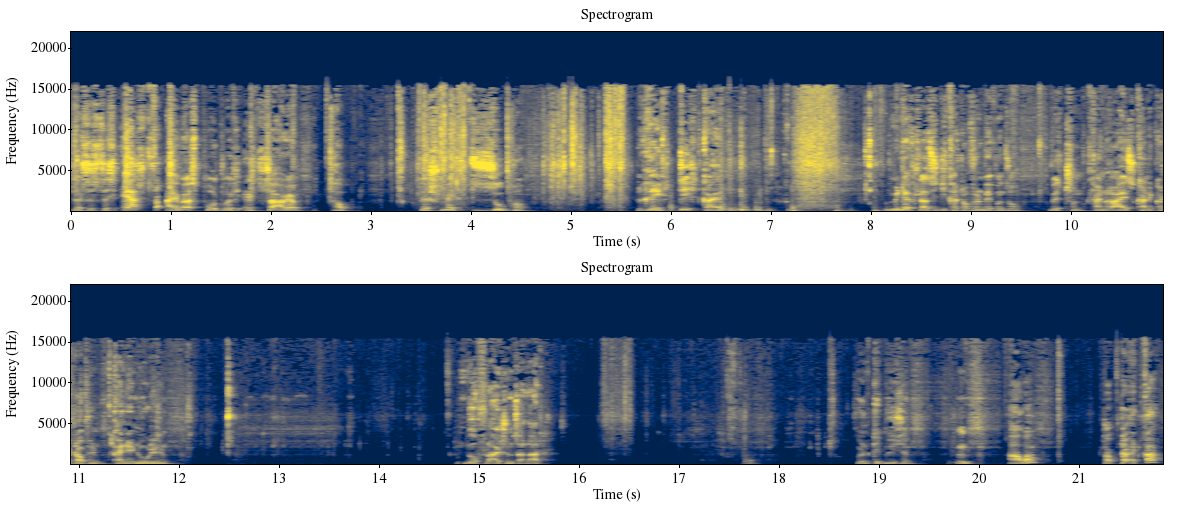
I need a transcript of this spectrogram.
Das ist das erste Eiweißbrot, wo ich echt sage, top. Das schmeckt super. Richtig geil. mit der Klasse die Kartoffeln weg und so. Wisst schon, kein Reis, keine Kartoffeln, keine Nudeln. Nur Fleisch und Salat und Gemüse. Aber Dr. Edgar,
